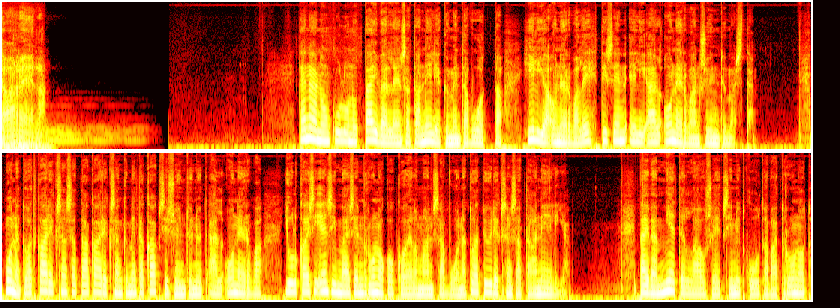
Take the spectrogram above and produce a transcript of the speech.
Yle Areena. Tänään on kulunut päivälleen 140 vuotta Hilja Onerva Lehtisen eli L. Onervan syntymästä. Vuonna 1882 syntynyt L. Onerva julkaisi ensimmäisen runokokoelmansa vuonna 1904. Päivän mietelauseeksi nyt kuultavat runot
